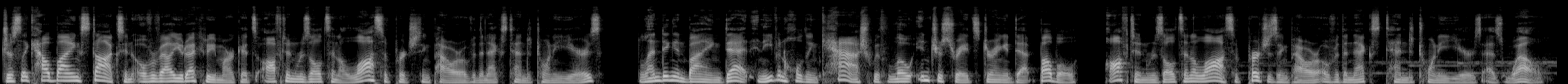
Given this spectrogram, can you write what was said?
Just like how buying stocks in overvalued equity markets often results in a loss of purchasing power over the next 10 to 20 years, lending and buying debt and even holding cash with low interest rates during a debt bubble often results in a loss of purchasing power over the next 10 to 20 years as well.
